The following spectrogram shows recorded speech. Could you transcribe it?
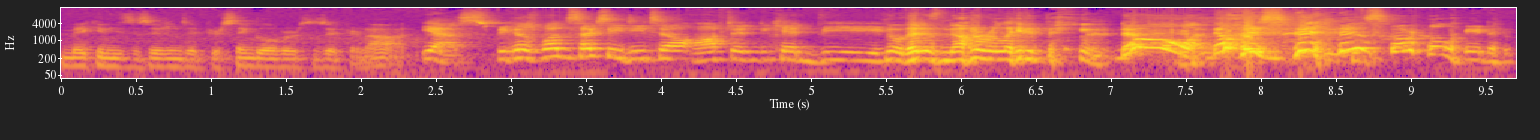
making these decisions if you're single versus if you're not. Yes, because one sexy detail often can be. No, that is not a related thing. No, no, it's, it is so related.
